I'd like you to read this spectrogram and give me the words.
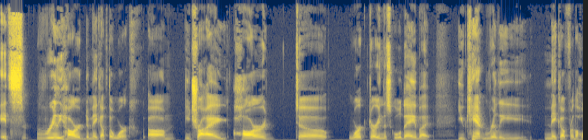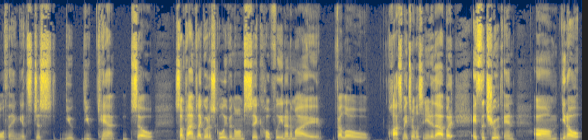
it's really hard to make up the work um, you try hard to work during the school day, but you can't really make up for the whole thing. It's just you you can't. So sometimes I go to school even though I'm sick. Hopefully none of my fellow classmates are listening to that, but it's the truth. And um, you know,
